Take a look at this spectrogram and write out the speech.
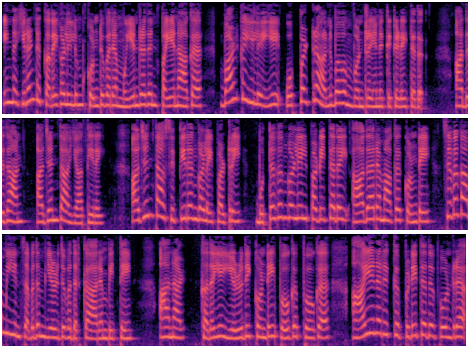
இந்த இரண்டு கதைகளிலும் கொண்டுவர முயன்றதன் பயனாக வாழ்க்கையிலேயே ஒப்பற்ற அனுபவம் ஒன்று எனக்கு கிடைத்தது. அதுதான் அஜந்தா யாத்திரை. அஜந்தா சித்திரங்களை பற்றி புத்தகங்களில் படித்ததை ஆதாரமாக கொண்டே சிவகாமியின் சபதம் எழுதுவதற்கு ஆரம்பித்தேன். ஆனால் கதையை எழுதிக் கொண்டே போக போக ஆயனருக்கு பிடித்தது போன்ற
